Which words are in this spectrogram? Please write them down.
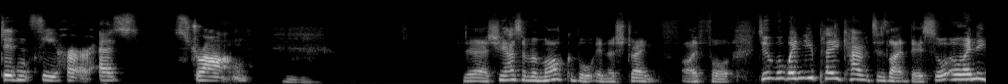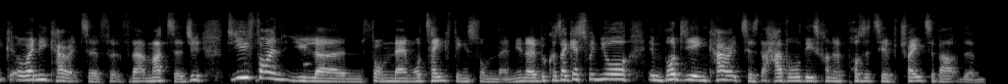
didn't see her as strong. Hmm. Yeah, she has a remarkable inner strength. I thought. Do when you play characters like this, or, or any or any character for, for that matter, do you, do you find that you learn from them or take things from them? You know, because I guess when you're embodying characters that have all these kind of positive traits about them,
